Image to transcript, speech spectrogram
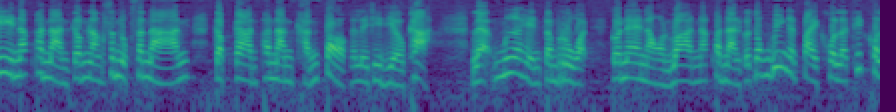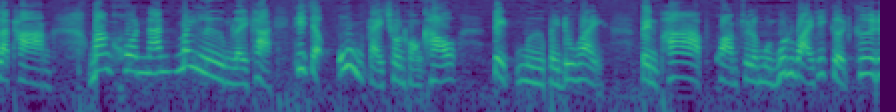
ที่นักพนันกำลังสนุกสนานกับการพนันขันต่อกันเลยทีเดียวค่ะ และเมื่อเห็นตำรวจก็แน่นอนว่านักพนันก็ต้องวิ่งกันไปคนละทิศคนละทาง บางคนนั้นไม่ลืมเลยค่ะ ที่จะอุ้มไก่ชนของเขาติดมือไปด้วย เป็นภาพความชุลมุนวุ่นวายที่เกิดขึ้น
